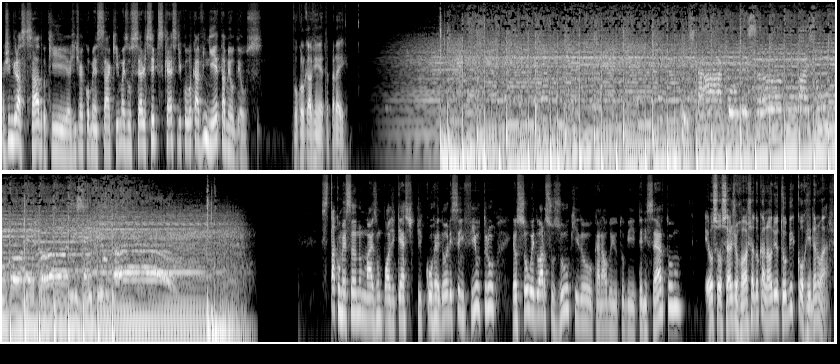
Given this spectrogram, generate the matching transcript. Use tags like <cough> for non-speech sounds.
Acho engraçado que a gente vai começar aqui, mas o Sérgio sempre esquece de colocar vinheta, meu Deus. Vou colocar a vinheta, peraí. Está começando mais um podcast de Corredores Sem Filtro. Eu sou o Eduardo Suzuki, do canal do YouTube Tênis Certo. Eu sou o Sérgio Rocha, do canal do YouTube Corrida no Ar.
